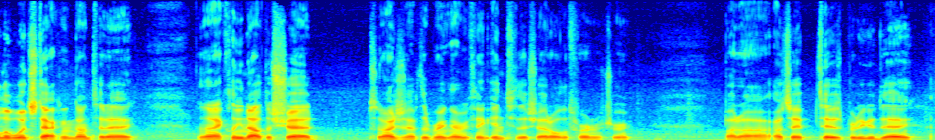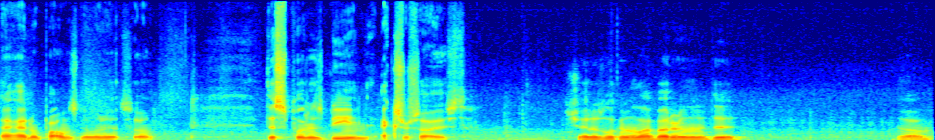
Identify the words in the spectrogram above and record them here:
All the wood stacking done today, and then I cleaned out the shed. So I just have to bring everything into the shed, all the furniture. But uh, I would say today's a pretty good day. I had no problems doing it, so discipline is being exercised. Shed is looking a lot better than it did. Um,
